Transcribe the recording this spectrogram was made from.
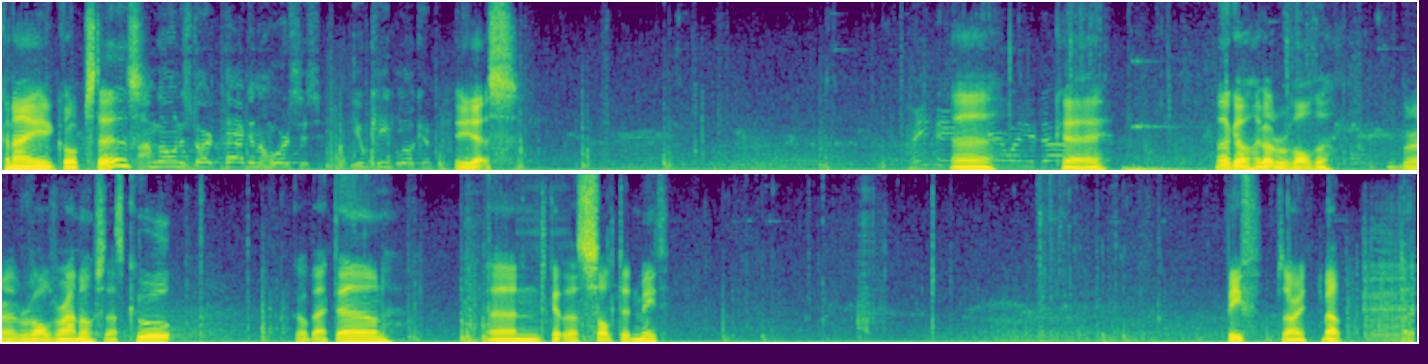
Can I go upstairs? I'm going to start packing the horses. You keep looking. Yes. Uh, here when you're done. Okay. There we go, I got a revolver. Or a revolver ammo, so that's cool. Go back down. And get the salted meat. Beef, sorry. Well, uh,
